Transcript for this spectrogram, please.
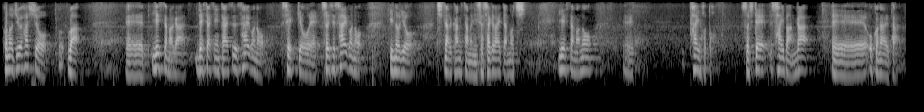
この18章は、えー、イエス様が弟子たちに対する最後の説教を終えそして最後の祈りを父なる神様に捧げられた後イエス様の、えー、逮捕とそして裁判が、えー、行われた。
